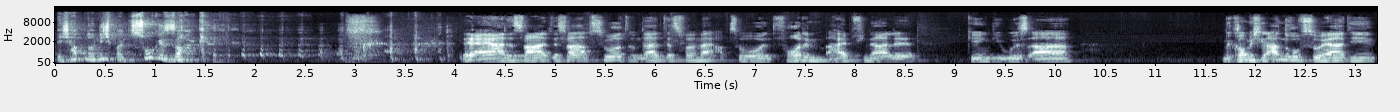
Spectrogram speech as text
ich habe noch nicht mal zugesagt. Ja, ja, das war, das war absurd. Und da, das war mal abzuholen. Vor dem Halbfinale gegen die USA bekomme ich einen Anruf, so, ja, die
